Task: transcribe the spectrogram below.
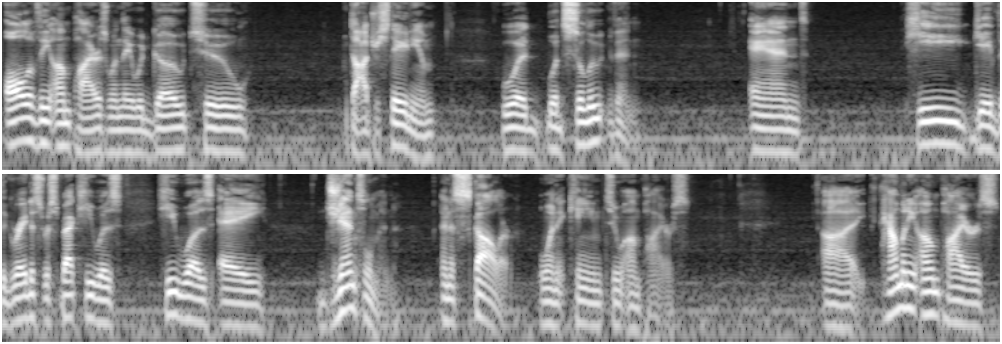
all of the umpires, when they would go to Dodger Stadium, would would salute Vin, and he gave the greatest respect. He was he was a gentleman and a scholar when it came to umpires. Uh, how many umpires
